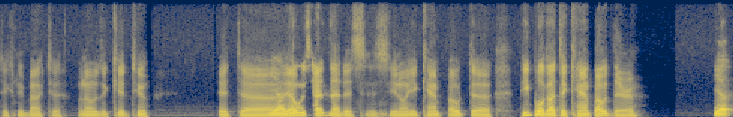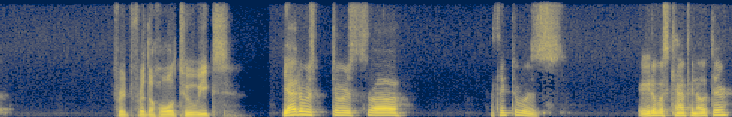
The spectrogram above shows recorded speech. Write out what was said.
takes me back to when I was a kid too. It uh, yeah, they always had that. Is is you know you camp out. Uh, people got to camp out there. Yeah. For for the whole two weeks. Yeah, there was there was. uh I think there was eight of us camping out there.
